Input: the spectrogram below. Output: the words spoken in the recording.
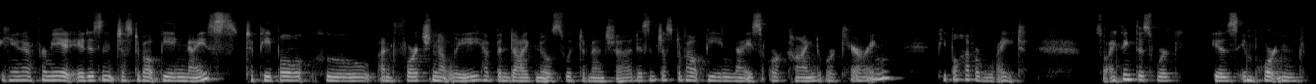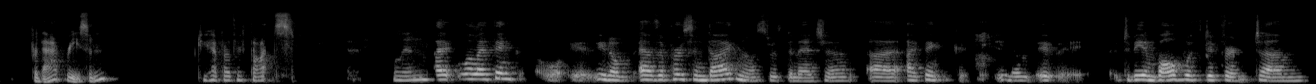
You know, for me, it, it isn't just about being nice to people who unfortunately have been diagnosed with dementia. It isn't just about being nice or kind or caring. People have a right. So I think this work is important for that reason. Do you have other thoughts, Lynn? I, well, I think, you know, as a person diagnosed with dementia, uh, I think, you know, it, to be involved with different um,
